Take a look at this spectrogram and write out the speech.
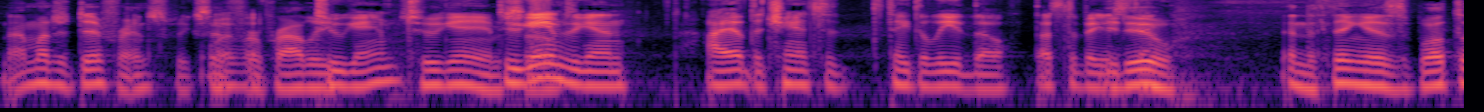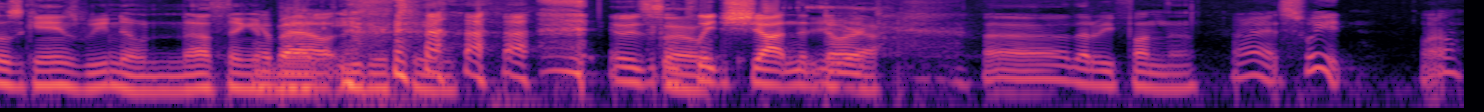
not much difference except What, for like probably two games? Two games. Two so games again. I have the chance to, to take the lead though. That's the biggest. You do. And the thing is, both those games we know nothing about, About. either team. it was a complete shot in the dark. Yeah. Uh, that'll be fun then. All right, sweet. Well,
